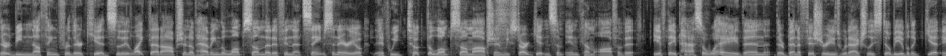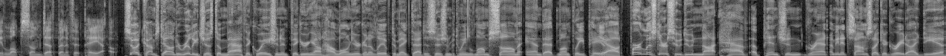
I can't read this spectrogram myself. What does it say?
there would be nothing for their kids. So they like that option of having the lump sum that if in that same scenario, if we took the lump sum option, we start getting some income off of it, if they pass away, then their beneficiaries would actually still be able to get a lump sum death benefit payout. So it comes down to really just a math equation and figuring out how long you're going to live to make that decision between lump sum and that monthly payout. Yep. For listeners who do not have a pension grant, I mean, it sounds like a great idea.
